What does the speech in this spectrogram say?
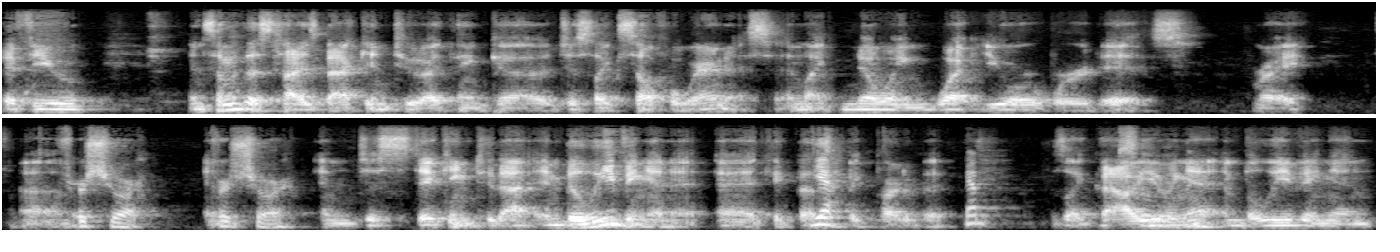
if you, and some of this ties back into, I think, uh, just like self awareness and like knowing what your word is, right? Um, for sure for sure and just sticking to that and believing in it. And I think that's Yeah. a big part of it. Yep. It's like valuing Absolutely. it and believing in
